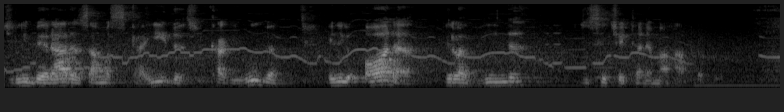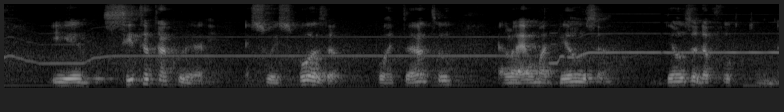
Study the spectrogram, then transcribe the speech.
de liberar as almas caídas de Kali Yuga, ele ora pela vinda de Sri Chaitanya Mahaprabhu. E Sita Thakurani é sua esposa, portanto, ela é uma deusa deusa da fortuna.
